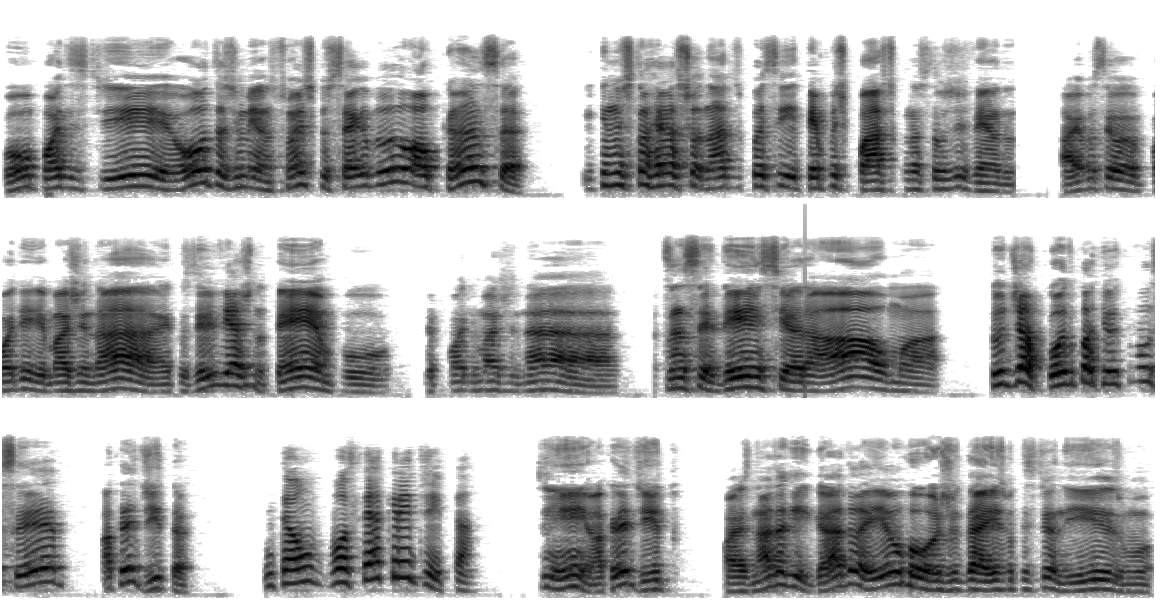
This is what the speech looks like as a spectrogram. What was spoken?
ou pode existir outras dimensões que o cérebro alcança e que não estão relacionadas com esse tempo e espaço que nós estamos vivendo. Aí você pode imaginar, inclusive, viagem no tempo, você pode imaginar transcendência da alma, tudo de acordo com aquilo que você acredita. Então, você acredita? Sim, eu acredito. Mas nada ligado aí ao judaísmo, cristianismo,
